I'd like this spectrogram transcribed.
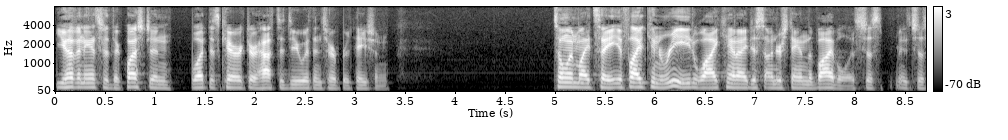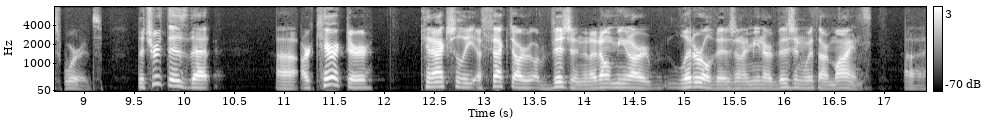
you haven't answered the question what does character have to do with interpretation? Someone might say, if I can read, why can't I just understand the Bible? It's just, it's just words. The truth is that uh, our character can actually affect our, vision, and I don't mean our literal vision, I mean our vision with our minds. Uh,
